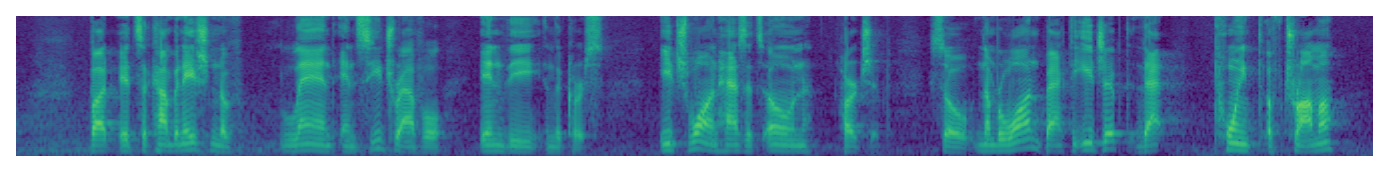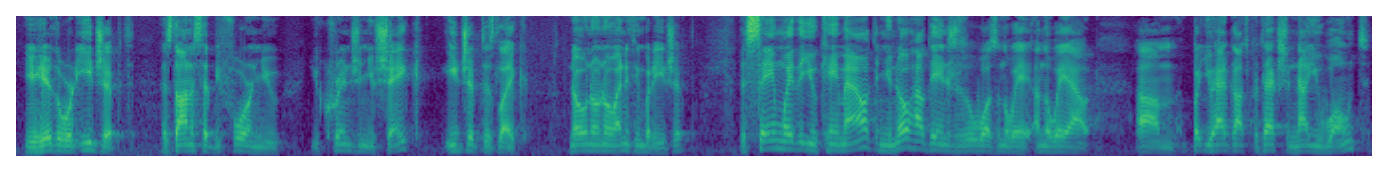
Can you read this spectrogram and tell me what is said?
but it's a combination of land and sea travel in the, in the curse. Each one has its own hardship. So, number one, back to Egypt, that point of trauma. You hear the word Egypt, as Donna said before, and you, you cringe and you shake. Egypt is like, no, no, no, anything but Egypt the same way that you came out, and you know how dangerous it was on the way on the way out, um, but you had God's protection. Now you won't,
